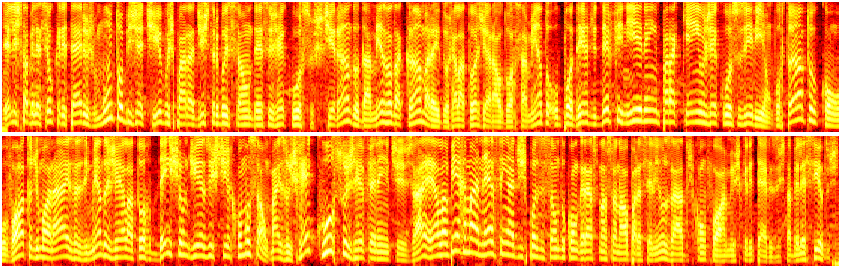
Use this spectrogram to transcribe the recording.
Ele estabeleceu critérios muito objetivos para a distribuição desses recursos, tirando da mesa da Câmara e do relator geral do orçamento o poder de definirem para quem os recursos iriam. Portanto, com o voto de Moraes, as emendas de relator deixam de existir como são, mas os recursos referentes a ela permanecem à disposição do Congresso Nacional para serem usados conforme os critérios estabelecidos.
